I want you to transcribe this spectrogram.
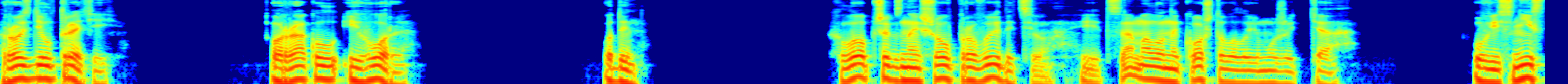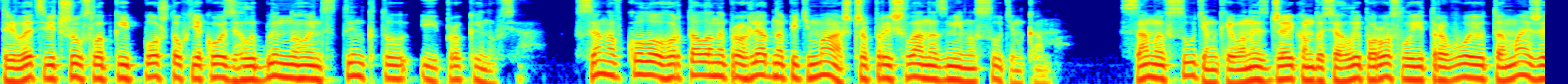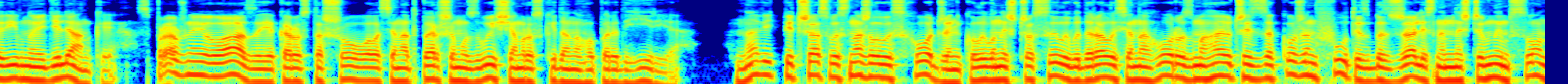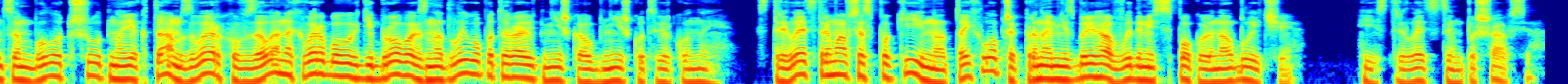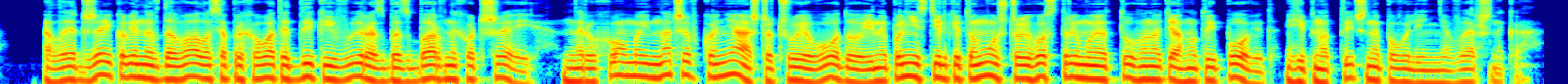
Розділ третій. Оракул і гори. Один. Хлопчик знайшов провидицю, і це мало не коштувало йому життя. У вісні стрілець відчув слабкий поштовх якогось глибинного інстинкту і прокинувся. Все навколо огортала непроглядна пітьма, що прийшла на зміну сутінкам. Саме в сутінки вони з Джейком досягли порослої травою та майже рівної ділянки, справжньої оази, яка розташовувалася над першим узвищем розкиданого передгір'я. Навіть під час виснажливих сходжень, коли вони щосили видиралися нагору, змагаючись за кожен фут із безжалісним нищівним сонцем, було чутно, як там, зверху, в зелених вербових дібровах знадливо потирають ніжка об ніжку цвіркуни. Стрілець тримався спокійно, та й хлопчик принаймні зберігав видимість спокою на обличчі, і стрілець цим пишався. Але Джейкові не вдавалося приховати дикий вираз безбарвних очей, нерухомий, наче в коня, що чує воду, і не поніс тільки тому, що його стримує туго натягнутий повід, гіпнотичне повеління вершника.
